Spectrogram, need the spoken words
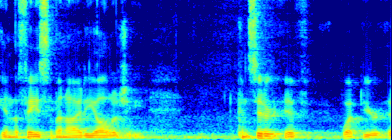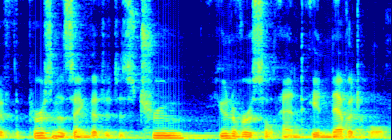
in the face of an ideology, consider if what you're if the person is saying that it is true, universal, and inevitable.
